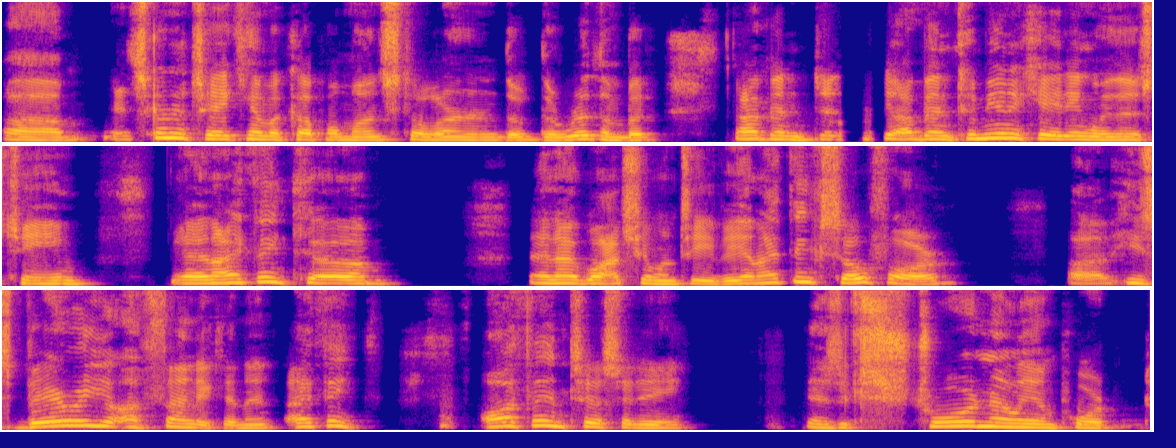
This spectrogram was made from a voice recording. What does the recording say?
Um, it's going to take him a couple months to learn the, the rhythm, but I've been I've been communicating with his team, and I think, um, and I watch him on TV, and I think so far uh, he's very authentic, and I think authenticity is extraordinarily important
